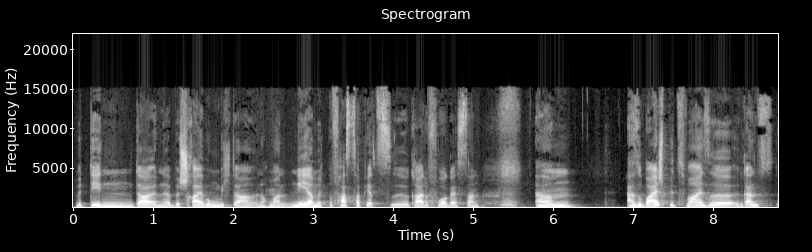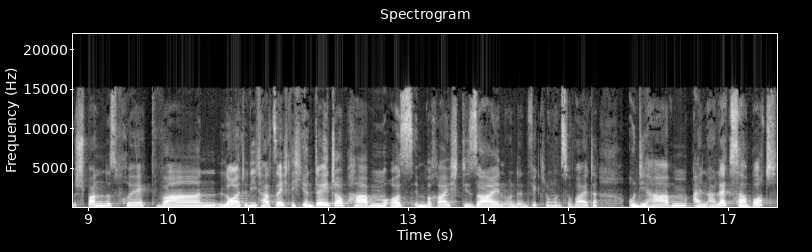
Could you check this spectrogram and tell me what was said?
mit denen da in der Beschreibung mich da nochmal ja. näher mit befasst habe, jetzt äh, gerade vorgestern. Ähm, also beispielsweise ein ganz spannendes Projekt waren Leute, die tatsächlich ihren Dayjob haben aus, im Bereich Design und Entwicklung und so weiter. Und die haben einen Alexa-Bot,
